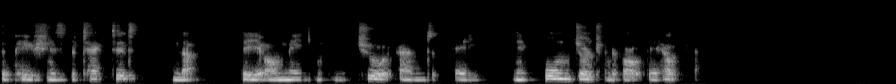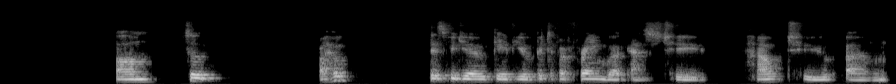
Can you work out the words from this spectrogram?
the patient is protected and that they are making a mature and a, an informed judgment about their health care. Um, so I hope this video gave you a bit of a framework as to how to um,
